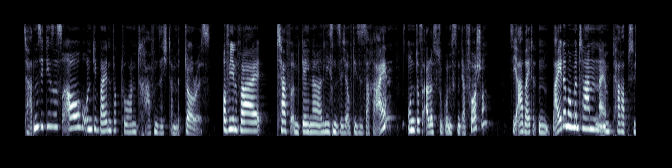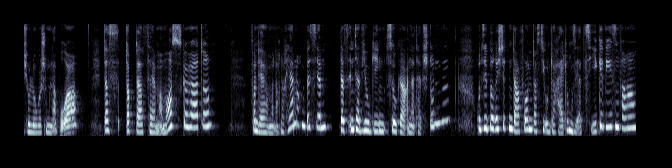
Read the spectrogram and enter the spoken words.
taten sie dieses auch und die beiden Doktoren trafen sich dann mit Doris. Auf jeden Fall, Tuff und Gaynor ließen sich auf diese Sache ein und das alles zugunsten der Forschung. Sie arbeiteten beide momentan in einem parapsychologischen Labor, das Dr. Thelma Moss gehörte. Von der hören wir nachher noch ein bisschen. Das Interview ging circa anderthalb Stunden und sie berichteten davon, dass die Unterhaltung sehr zäh gewesen war.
